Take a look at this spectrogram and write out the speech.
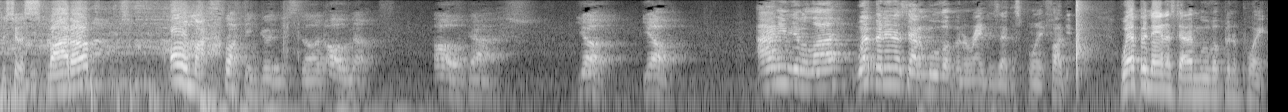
Just gonna spot up. Oh my fucking goodness, dog. Oh no. Oh gosh. Yo, yo. I ain't even gonna lie. Wet bananas gotta move up in the rankings at this point. Fuck it. Wet bananas gotta move up in the point.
